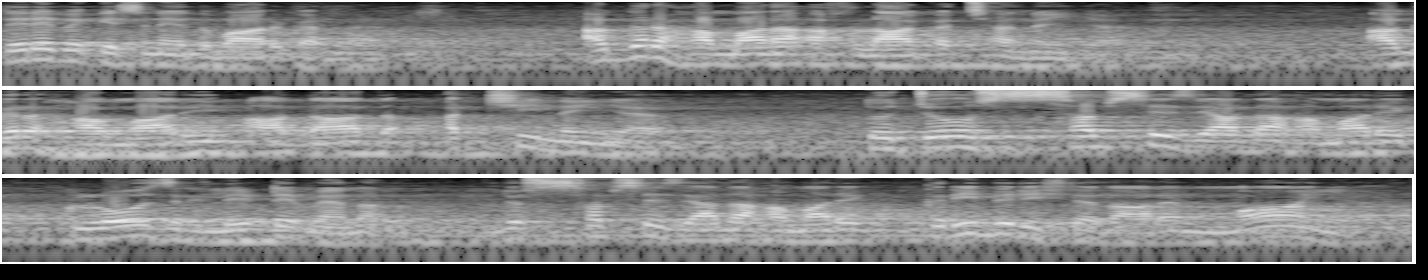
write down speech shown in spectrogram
تیرے پہ کس نے اعتبار کرنا ہے؟ اگر ہمارا اخلاق اچھا نہیں ہے، اگر ہماری عادات اچھی نہیں ہے، تو جو سب سے زیادہ ہمارے کلوز ریلیٹیو ہیں نا، جو سب سے زیادہ ہمارے قریبی رشتہ دار ہیں، ماں ہی ہیں،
